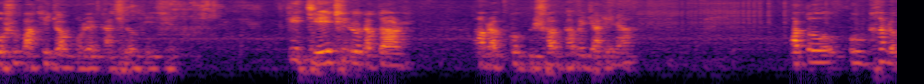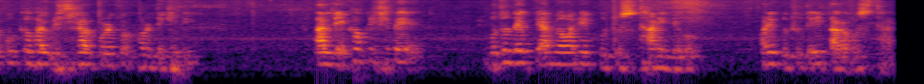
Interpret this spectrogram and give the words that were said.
পশু পাখি জঙ্গলের কাছেও গিয়েছিল। কি চেয়েছিল তা তো আর আমরা খুব বিশদভাবে জানি না। অত পুঙ্খানুপুঙ্খভাবে বিশ্লেষণ করে কখনো দেখিনি। আর লেখক হিসেবে বুদ্ধদেবকে আমি অনেক উঁচু স্থানে দেব, অনেক উঁচুতেই তার অবস্থান।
